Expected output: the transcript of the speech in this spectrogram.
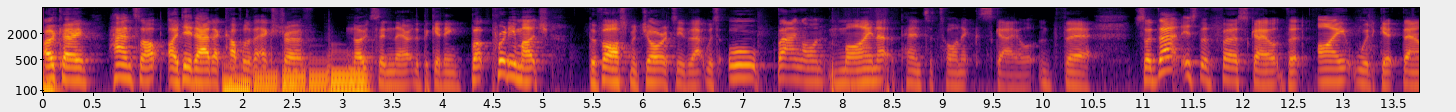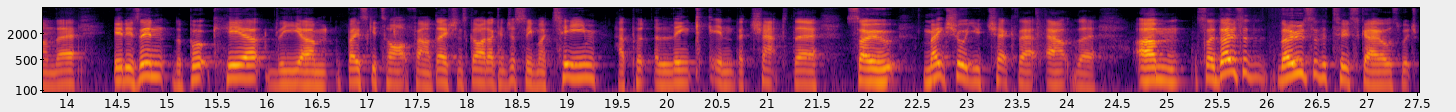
Okay, hands up. I did add a couple of extra notes in there at the beginning, but pretty much the vast majority of that was all bang on minor pentatonic scale there. So that is the first scale that I would get down there. It is in the book here, the um, Bass Guitar Foundations Guide. I can just see my team have put a link in the chat there. So make sure you check that out there. Um, so those are, the, those are the two scales which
